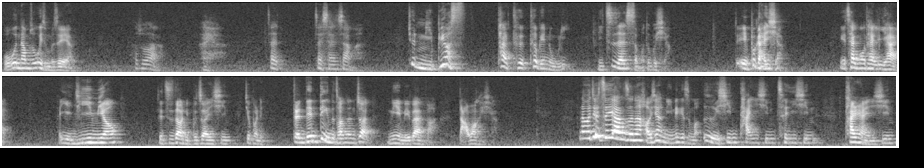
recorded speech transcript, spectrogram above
我问他们说为什么这样？他说啊，哎呀，在在山上啊，就你不要太特特别努力，你自然什么都不想，也不敢想。因为唱功太厉害，他眼睛一瞄，就知道你不专心，就把你整天盯着团团转，你也没办法打妄想。那么就这样子呢，好像你那个什么恶心、贪心、嗔心、贪染心、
